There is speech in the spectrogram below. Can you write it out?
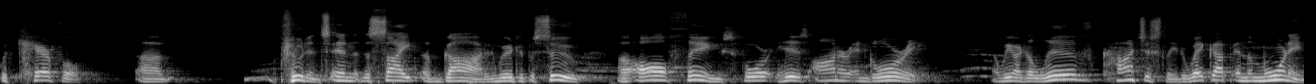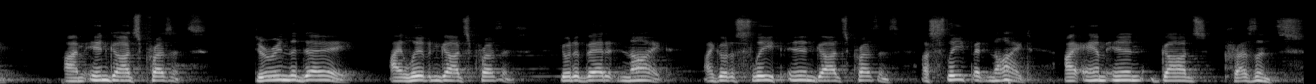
with careful uh, prudence in the sight of God, and we're to pursue uh, all things for His honor and glory. We are to live consciously, to wake up in the morning, I'm in God's presence. During the day, I live in God's presence. Go to bed at night, I go to sleep in God's presence. Asleep at night, I am in God's presence.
